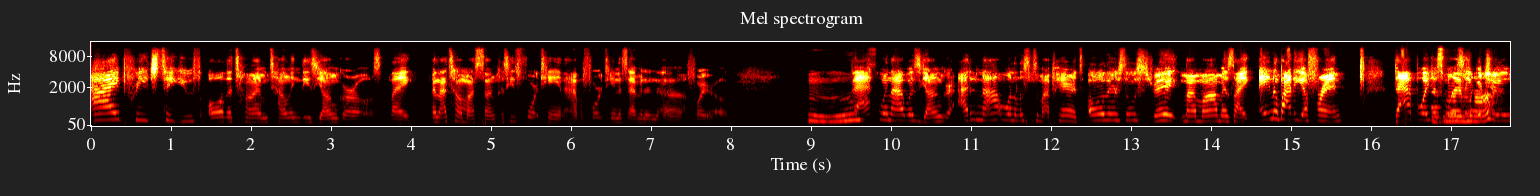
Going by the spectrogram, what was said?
I preach to youth all the time, telling these young girls, like, and I tell my son, because he's 14, I have a 14, a 7, and a four year old. Mm-hmm. Back when I was younger, I did not want to listen to my parents. Oh, they're so straight. My mom is like, ain't nobody your friend. That boy just wants to sleep with you.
